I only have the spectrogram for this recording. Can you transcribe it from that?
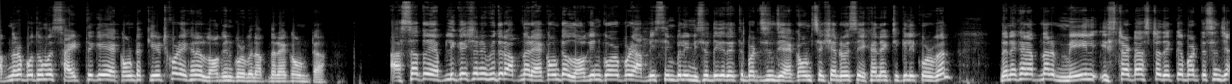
আপনারা প্রথমে সাইট থেকে অ্যাকাউন্টটা ক্রিয়েট করে এখানে লগ ইন করবেন আপনার অ্যাকাউন্টটা আচ্ছা তো অ্যাপ্লিকেশনের ভিতরে আপনার অ্যাকাউন্টটা লগ ইন করার পরে আপনি সিম্পলি নিচের দিকে দেখতে পাচ্ছেন যে অ্যাকাউন্ট সেকশন রয়েছে, এখানে একটি ক্লিক করবেন। দেন এখানে আপনার মেইল স্ট্যাটাসটা দেখতে পারতেছেন যে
